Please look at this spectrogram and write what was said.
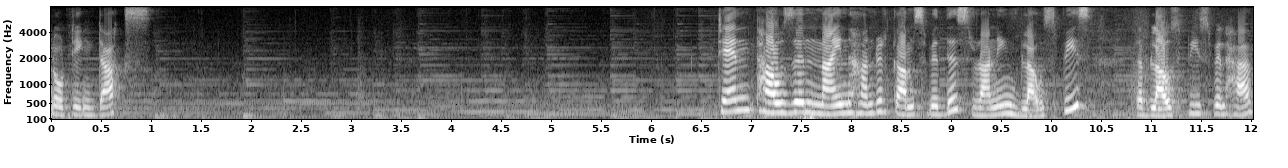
floating ducks Ten thousand nine hundred comes with this running blouse piece. The blouse piece will have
